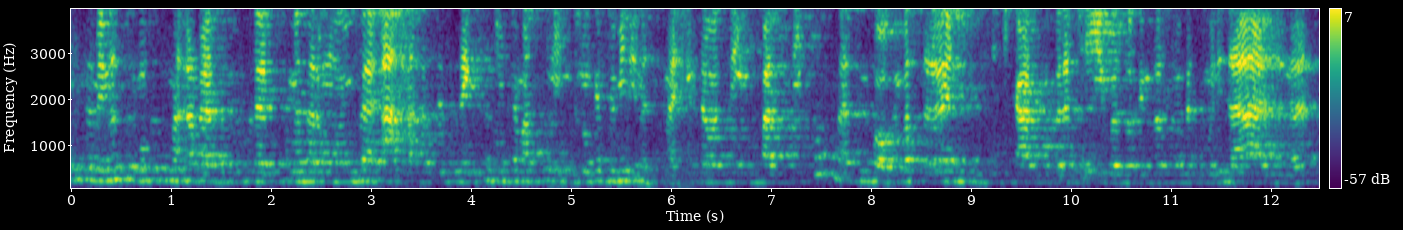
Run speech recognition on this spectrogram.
que também nas perguntas abertas as mulheres comentaram muito, é, ah, mas a presidência nunca é masculina, nunca é feminina, né? Então, assim, participam, né, se envolvem bastante sindicatos, cooperativas, organizações da comunidade, né?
